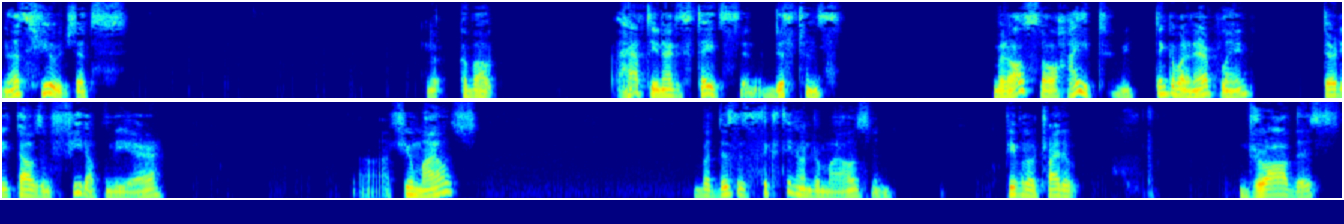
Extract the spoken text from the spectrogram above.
And that's huge. That's about half the United States in distance, but also height. Mean, think about an airplane, 30,000 feet up in the air, a few miles, but this is 1600 miles and people are trying to draw this.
